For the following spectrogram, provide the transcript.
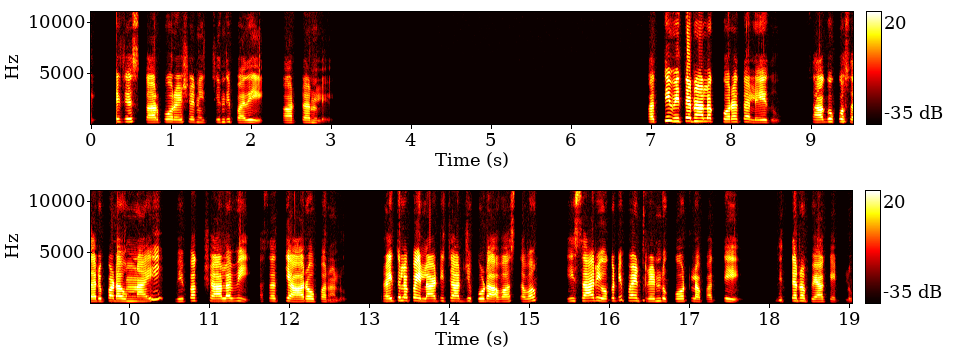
బెవరేజెస్ కార్పొరేషన్ ఇచ్చింది పది కార్టన్లే. పత్తి విత్తనాల కొరత లేదు. సాగుకు సరిపడా ఉన్నాయి. విపక్షాలవి అసత్య ఆరోపణలు. రైతులపై లాఠీచార్జి కూడా అవాస్తవం. ఈసారి ఒకటి పాయింట్ రెండు కోట్ల పత్తి విత్తన ప్యాకెట్లు.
